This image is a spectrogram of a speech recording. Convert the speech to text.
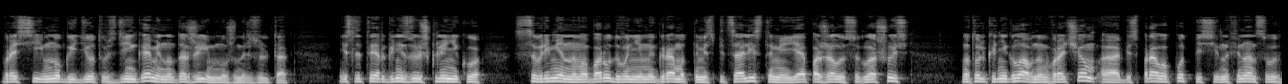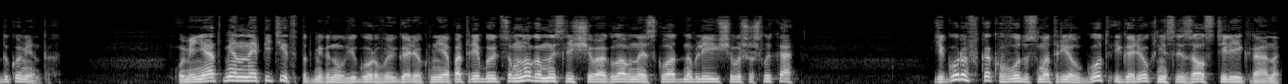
В России много идиотов с деньгами, но даже им нужен результат. Если ты организуешь клинику с современным оборудованием и грамотными специалистами, я, пожалуй, соглашусь, но только не главным врачом, а без права подписи на финансовых документах. «У меня отменный аппетит», — подмигнул Егорову Игорек. «Мне потребуется много мыслящего, а главное, складно блеющего шашлыка». Егоров как в воду смотрел. Год Игорек не слезал с телеэкрана.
